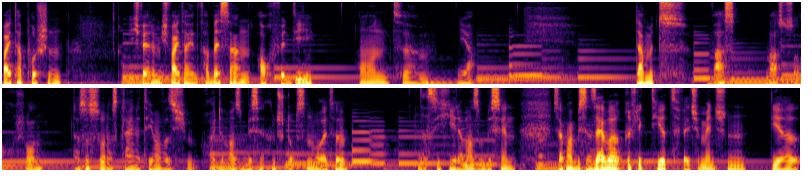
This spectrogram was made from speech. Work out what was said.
weiter pushen. Ich werde mich weiterhin verbessern, auch für die. Und ähm, ja, damit war es es auch schon. Das ist so das kleine Thema, was ich heute mal so ein bisschen anstupsen wollte. Dass sich jeder mal so ein bisschen, ich sag mal, ein bisschen selber reflektiert, welche Menschen, die er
